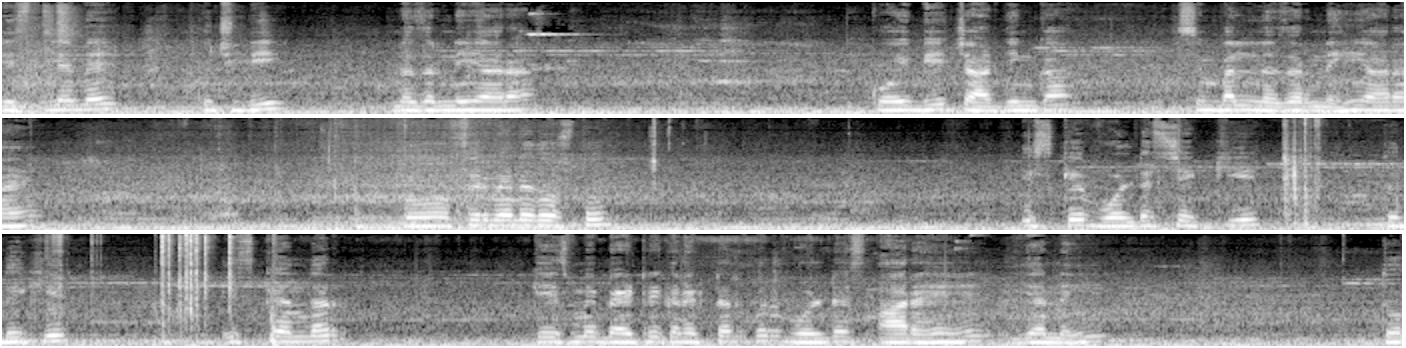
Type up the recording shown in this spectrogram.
डिस्प्ले में कुछ भी नज़र नहीं आ रहा। कोई भी चार्जिंग का सिंबल नज़र नहीं आ रहा है। तो फिर मैंने दोस्तों, इसके वोल्टेज चेक किए। तो देखिए, इसके अंदर के इसमें बैटरी कनेक्टर पर वोल्टेज आ रहे हैं या नहीं तो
